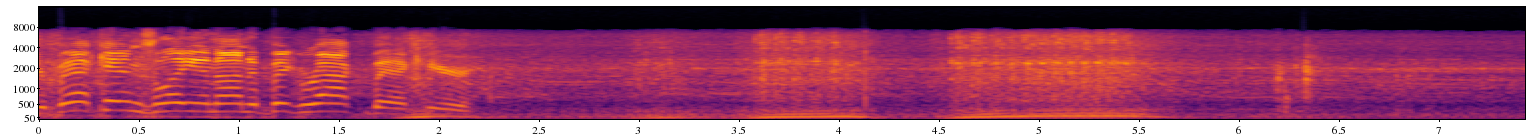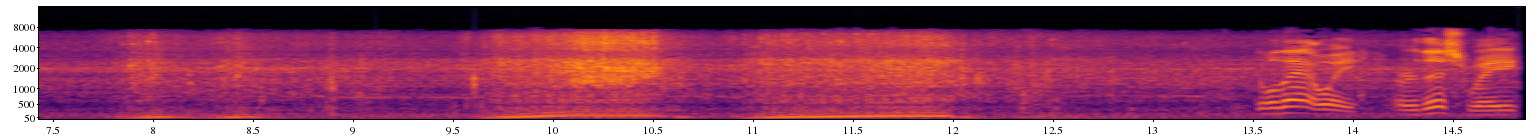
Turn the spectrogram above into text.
your back end's laying on a big rock back here. Go that way, or this way.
